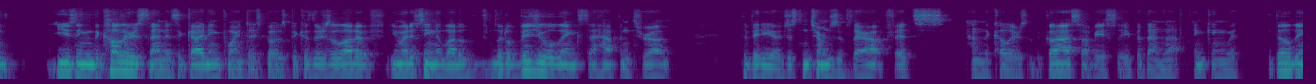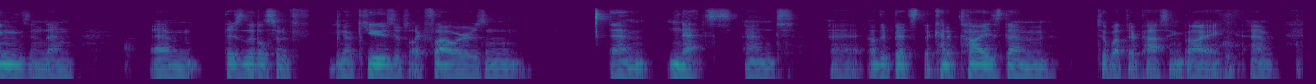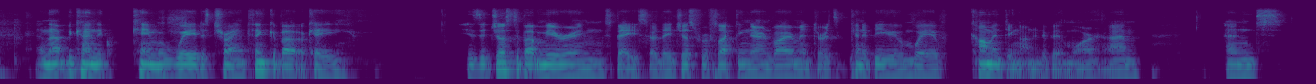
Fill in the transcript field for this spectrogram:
using the colors then as a guiding point, I suppose, because there's a lot of, you might have seen a lot of little visual links that happen throughout the video, just in terms of their outfits and the colors of the glass, obviously, but then that linking with the buildings. And then um, there's little sort of, you know, cues of like flowers and um, nets and uh, other bits that kind of ties them to what they're passing by. Um, and that kind of became a way to try and think about okay, is it just about mirroring space? Are they just reflecting their environment, or is, can it be a way of commenting on it a bit more? Um, and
